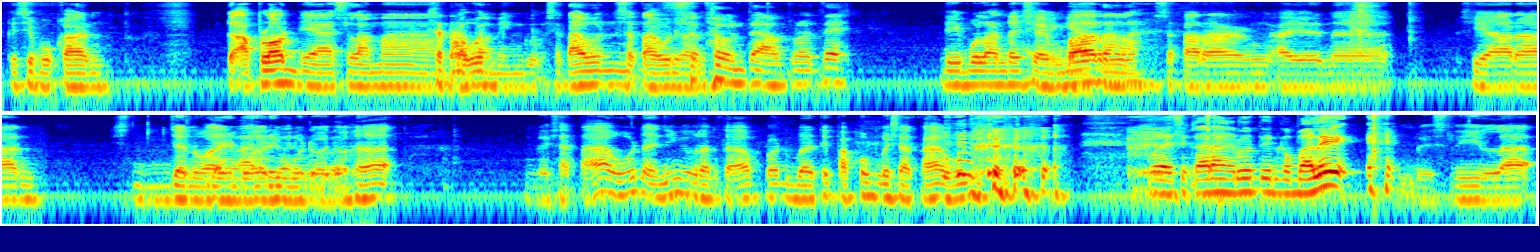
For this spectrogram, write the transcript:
kesibukan te upload ya selama Setahun. berapa minggu setahun Setahun kan. setahun teh upload teh di bulan Desember lah. sekarang ayeuna siaran Januari, Januari 2022 nggak satu tahun anjing orang tak upload berarti pakum nggak satu tahun mulai sekarang rutin kembali. Geus lila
